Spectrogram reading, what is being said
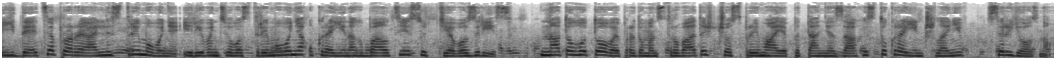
Йдеться про реальне стримування, і рівень цього стримування у країнах Балтії суттєво зріс. НАТО готове продемонструвати, що сприймає питання захисту країн-членів серйозно.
